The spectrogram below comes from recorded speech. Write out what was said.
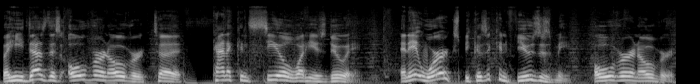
But he does this over and over to kind of conceal what he's doing. And it works because it confuses me over and over.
